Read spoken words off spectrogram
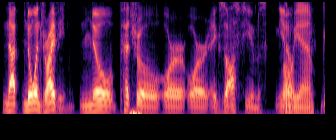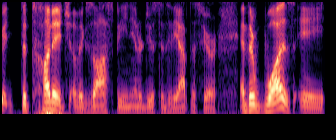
not no one driving, no petrol or or exhaust fumes, you know, oh yeah, the tonnage of exhaust being introduced into the atmosphere, and there was a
